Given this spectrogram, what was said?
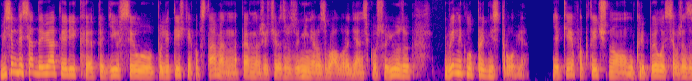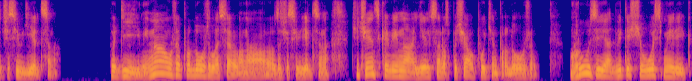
89-й рік е, тоді, в силу політичних обставин, напевно, вже через розуміння розвалу Радянського Союзу, виникло Придністров'я, яке фактично укріпилося вже за часів Єльцина. Тоді війна вже продовжилася, вона за часів Єльцина. Чеченська війна, Єльцин розпочав, Путін продовжив. Грузія, 2008 рік.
